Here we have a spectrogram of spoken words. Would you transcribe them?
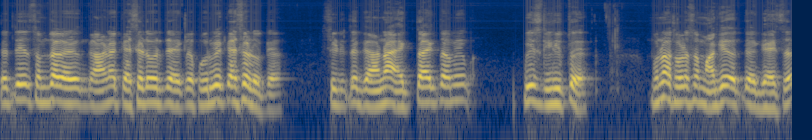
तर ते समजा गाणं कॅसेटवरती ऐकलं पूर्वी कॅसेट होत्या. सीडीचं गाणं ऐकता ऐकता मी पीस लिहितोय. पुन्हा थोडंसं मागे ते घ्यायचं.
